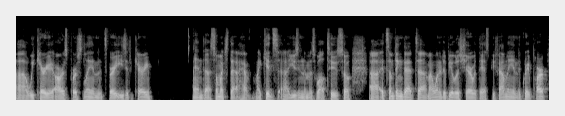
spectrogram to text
Uh, we carry ours personally, and it's very easy to to carry and uh, so much that I have my kids uh, using them as well too. So uh, it's something that um, I wanted to be able to share with the SP family. And the great part,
